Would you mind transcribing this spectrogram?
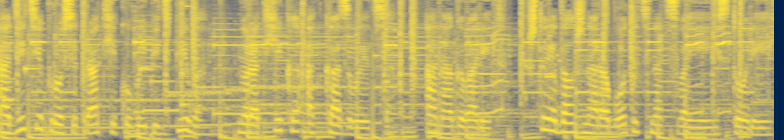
Адити просит Радхику выпить пиво, но Радхика отказывается. Она говорит, что я должна работать над своей историей.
